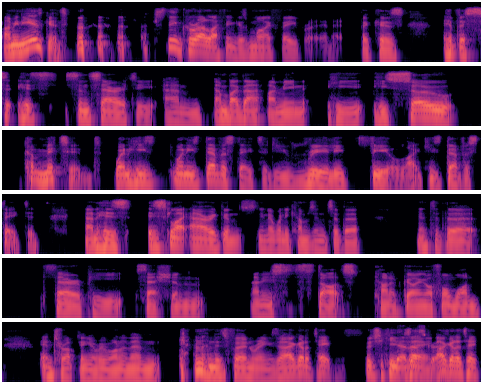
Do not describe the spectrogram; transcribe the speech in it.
I mean, he is good. Steve Carell, I think, is my favorite in it because of his, his sincerity, and and by that I mean he he's so committed. When he's when he's devastated, you really feel like he's devastated, and his his slight arrogance, you know, when he comes into the into the therapy session and he starts kind of going off on one interrupting everyone and then and then his phone rings i gotta take this which he keeps Yeah, saying i gotta take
